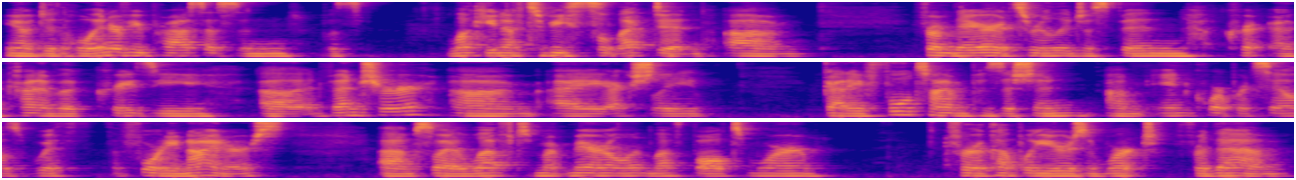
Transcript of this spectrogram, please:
you know, did the whole interview process and was lucky enough to be selected. Um, from there, it's really just been a kind of a crazy uh, adventure. Um, I actually got a full time position um, in corporate sales with the 49ers. Um, so I left Maryland, left Baltimore for a couple years and worked for them.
